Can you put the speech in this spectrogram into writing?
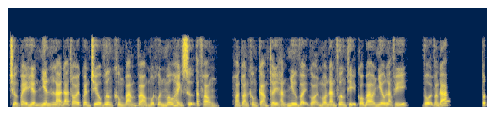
Trường quầy hiển nhiên là đã thói quen chiêu vương không bám vào một khuôn mẫu hành sự tác phong, hoàn toàn không cảm thấy hắn như vậy gọi món ăn phương thị có bao nhiêu lãng phí, vội vàng đáp. Tốt,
